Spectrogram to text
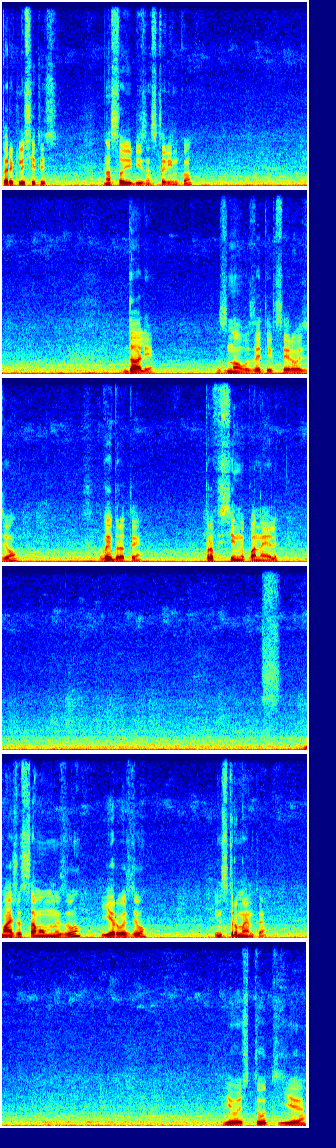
Переключитись на свою бізнес-сторінку. Далі знову зайти в цей розділ, вибрати професійну панель. Майже в самому низу є розділ інструменти. І ось тут є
